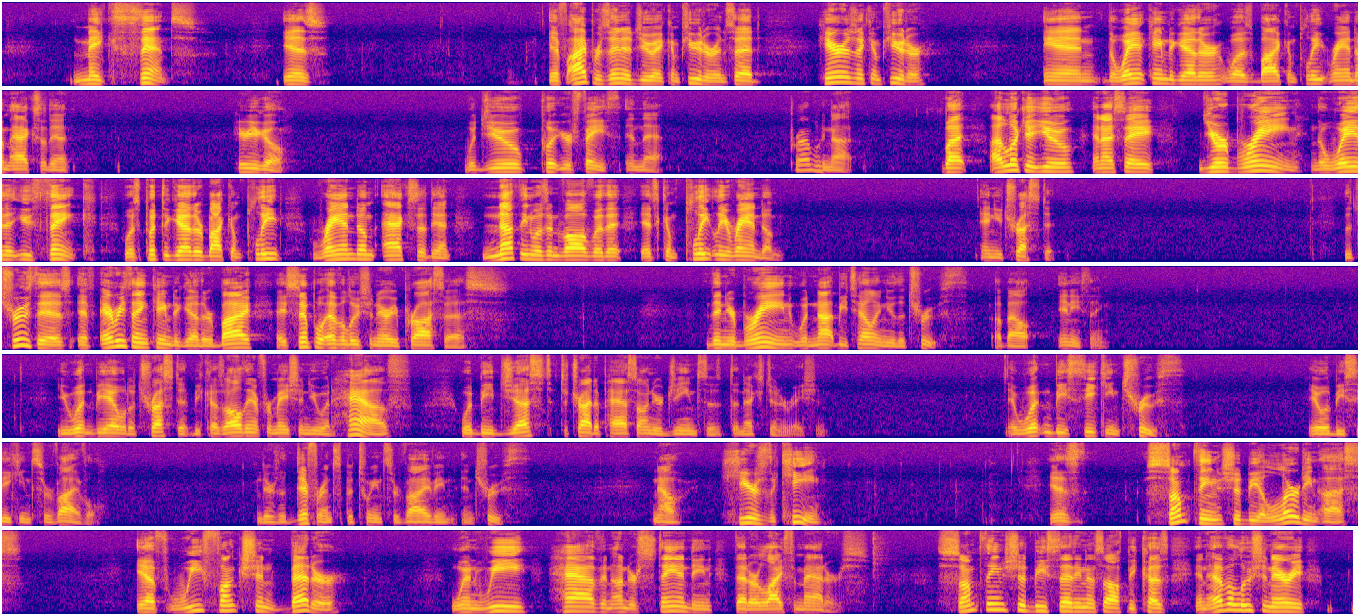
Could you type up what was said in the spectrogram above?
make sense is if I presented you a computer and said, here is a computer, and the way it came together was by complete random accident, here you go. Would you put your faith in that? Probably not. But I look at you and I say, your brain, the way that you think, was put together by complete random accident. Nothing was involved with it. It's completely random. And you trust it. The truth is, if everything came together by a simple evolutionary process, then your brain would not be telling you the truth about anything you wouldn't be able to trust it because all the information you would have would be just to try to pass on your genes to the next generation. It wouldn't be seeking truth, it would be seeking survival. And there's a difference between surviving and truth. Now, here's the key is something should be alerting us if we function better when we have an understanding that our life matters. Something should be setting us off because an evolutionary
